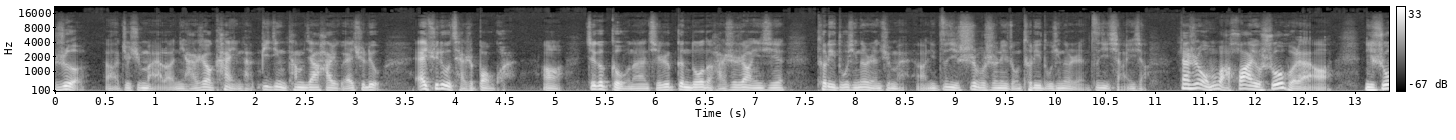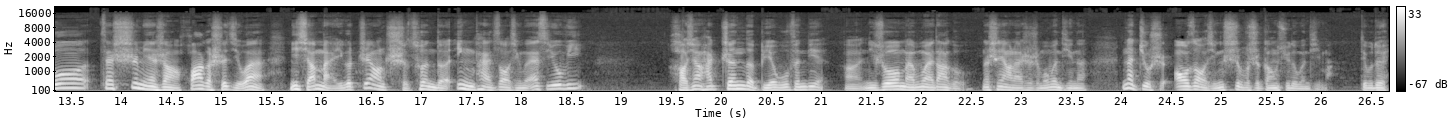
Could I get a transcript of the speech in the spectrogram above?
热啊就去买了，你还是要看一看，毕竟他们家还有个 H 六，H 六才是爆款啊。这个狗呢其实更多的还是让一些特立独行的人去买啊，你自己是不是那种特立独行的人，自己想一想。但是我们把话又说回来啊，你说在市面上花个十几万，你想买一个这样尺寸的硬派造型的 SUV？好像还真的别无分店啊！你说买不买大狗？那剩下来是什么问题呢？那就是凹造型是不是刚需的问题嘛，对不对？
